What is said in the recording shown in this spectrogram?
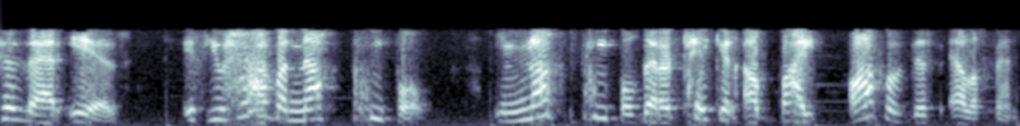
to that is, if you have enough people enough people that are taking a bite off of this elephant,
